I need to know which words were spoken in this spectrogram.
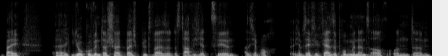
Bei äh, Joko Winterscheid beispielsweise, das darf ich erzählen. Also ich habe auch, ich habe sehr viel Fernsehprominenz auch und ähm,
